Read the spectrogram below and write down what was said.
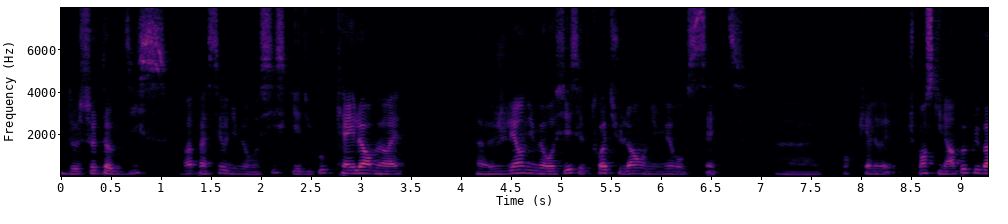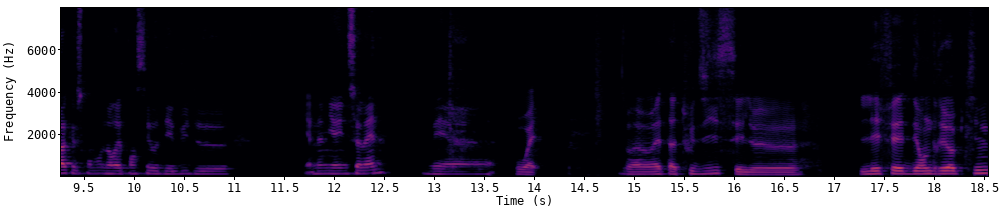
de ce top 10. On va passer au numéro 6 qui est du coup Kyler Murray. Euh, je l'ai en numéro 6 et toi tu l'as en numéro 7. Euh, pour Je pense qu'il est un peu plus bas que ce qu'on aurait pensé au début de. Il y a même il y a une semaine. Mais euh, Ouais. Ouais, ouais, t'as tout dit. C'est le l'effet d'Andre Hopkins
